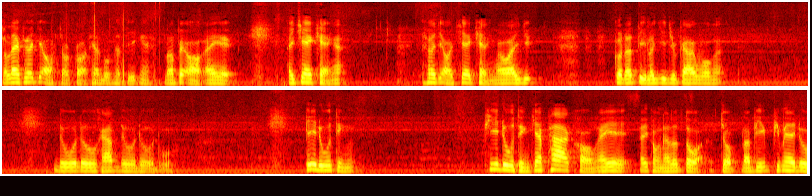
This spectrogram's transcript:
ตอนแรกเพื่อจะออกจอกเกาะแทนบูมสติ๊กไงเราไปออกไอ้ไอ้แช่แข็งอะ เพื่อจะออกแช่แข็งมาไว้กดอติเรายืนอยู่กลางวงอะดูดูครับ ดูดูดู พี่ดูถึง พี่ดูถึงแค่ภาคของไอ้ไอ้ของนารูโตะจบแล้วพี่พี่ไม่ได้ดู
